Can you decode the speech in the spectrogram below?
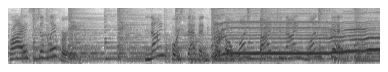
surprise delivery. 947 401 52916.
